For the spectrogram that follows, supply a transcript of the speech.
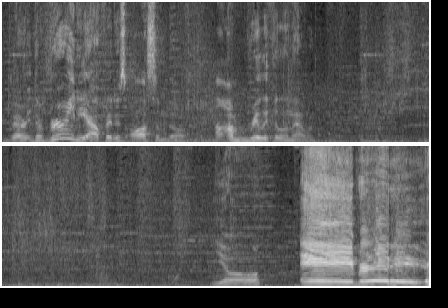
Very, the Viridi outfit is awesome, though. I I'm really feeling that one. Yo. Hey, Viridi!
